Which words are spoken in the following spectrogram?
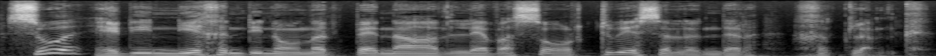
So het die 1900 Panard Levasseur twee-silinder geklink.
